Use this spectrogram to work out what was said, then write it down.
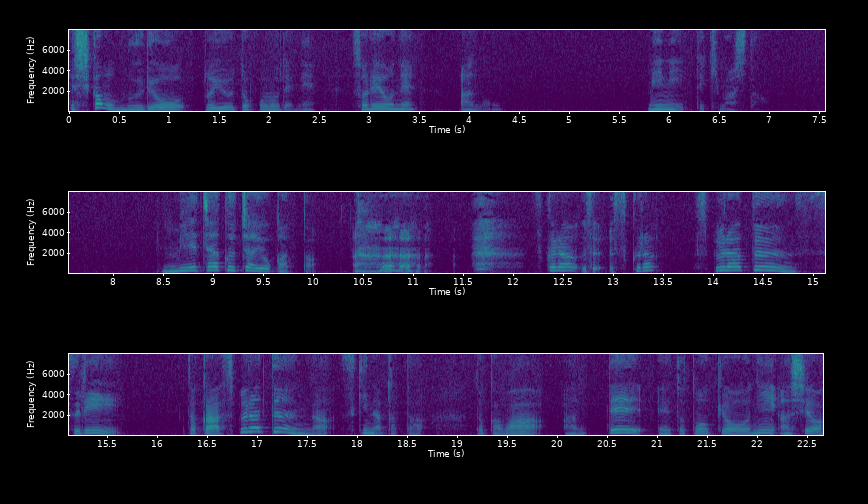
でしかも無料というところでねそれをねあの見に行ってきました。めちゃくちゃ良かった。スクラスクラ？スプラトゥーン3とかスプラトゥーンが好きな方とかはあで、えーと東京に足を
